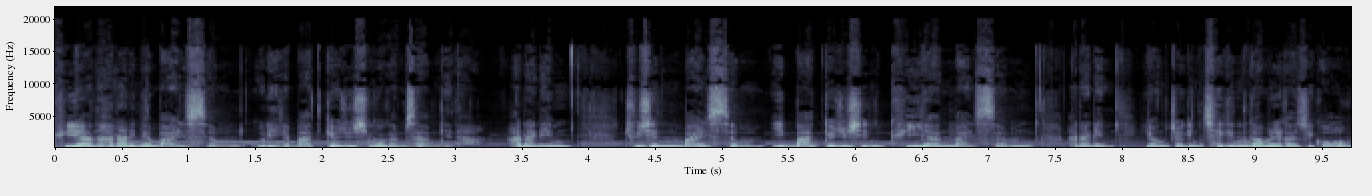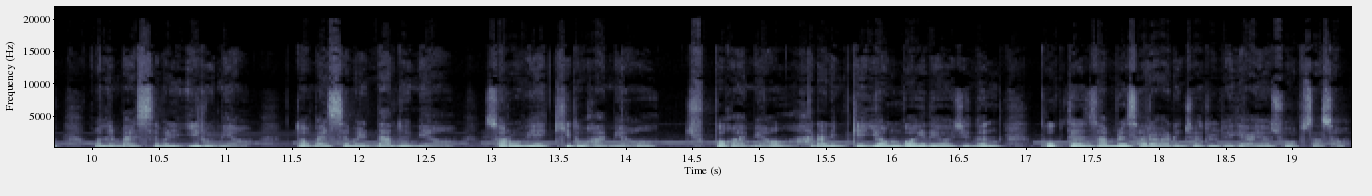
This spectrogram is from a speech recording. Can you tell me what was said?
귀한 하나님의 말씀 우리에게 맡겨주신 것 감사합니다. 하나님 주신 말씀, 이 맡겨주신 귀한 말씀, 하나님 영적인 책임감을 가지고 오늘 말씀을 이루며 또 말씀을 나누며 서로 위해 기도하며 축복하며 하나님께 영광이 되어지는 복된 삶을 살아가는 저희들 되게 하여 주옵소서.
